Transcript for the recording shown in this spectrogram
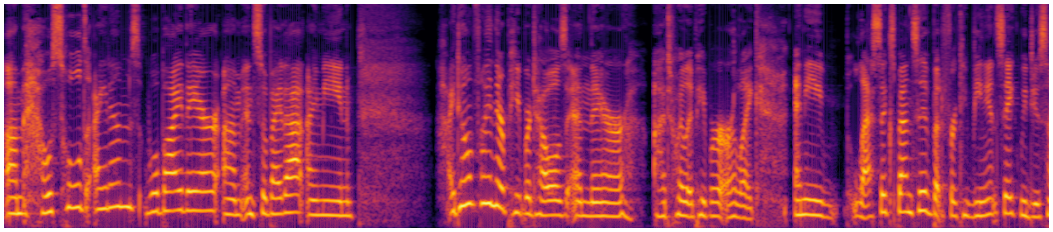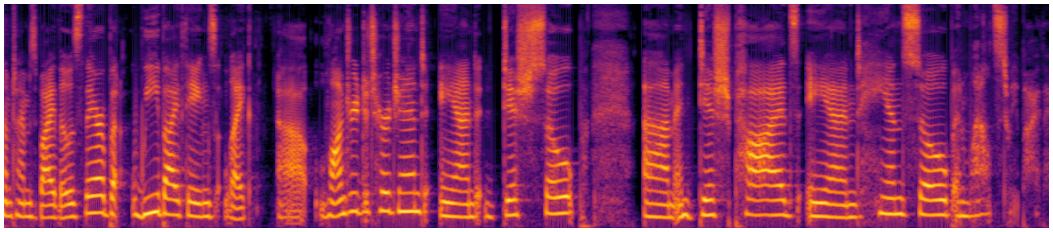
Um, household items we'll buy there, um, and so by that I mean. I don't find their paper towels and their uh, toilet paper are like any less expensive, but for convenience sake, we do sometimes buy those there. But we buy things like uh, laundry detergent and dish soap um, and dish pods and hand soap. And what else do we buy there?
